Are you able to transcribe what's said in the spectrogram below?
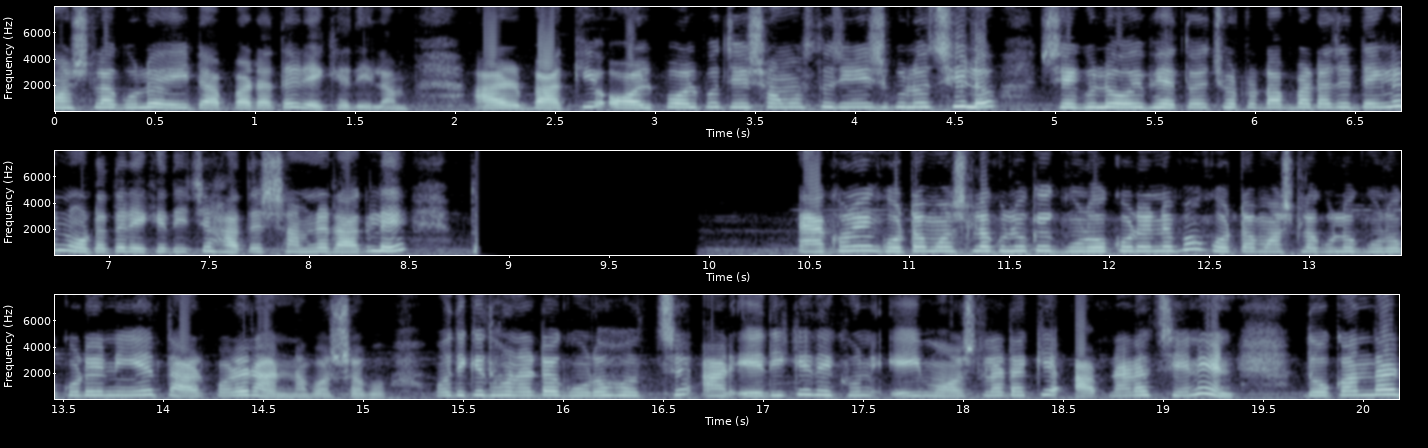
মশলাগুলো এই ডাব্বাটাতে রেখে দিলাম। আর বাকি অল্প অল্প যে সমস্ত জিনিসগুলো ছিল সেগুলো ওই ভেতরে ছোটো ডাব্বাটা যে দেখলেন ওটাতে রেখে দিচ্ছি হাতের সামনে রাখলে এখন এই গোটা মশলাগুলোকে গুঁড়ো করে নেব, গোটা মশলাগুলো গুঁড়ো করে নিয়ে তারপরে রান্না বসাবো। ওদিকে ধনেটা গুঁড়ো হচ্ছে, আর এদিকে দেখুন এই মশলাটা কি আপনারা চেনেন? দোকানদার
